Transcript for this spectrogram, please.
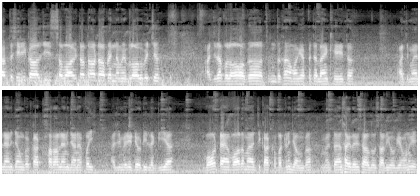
ਸਤਿ ਸ਼੍ਰੀ ਅਕਾਲ ਜੀ, ਸਵਾਗਤ ਆ ਤੁਹਾਡਾ ਆਪਣੇ ਨਵੇਂ ਬਲੌਗ ਵਿੱਚ। ਅੱਜ ਦਾ ਬਲੌਗ ਤੁਹਾਨੂੰ ਦਿਖਾਵਾਂਗੇ, ਆਪਾਂ ਚੱਲਾਂਗੇ ਖੇਤ। ਅੱਜ ਮੈਂ ਲੈਣ ਜਾਊਂਗਾ ਕੱਖ, ਹਰਾ ਲੈਣ ਜਾਣਾ ਭਾਈ। ਅੱਜ ਮੇਰੀ ਡਿਊਟੀ ਲੱਗੀ ਆ। ਬਹੁਤ ਟਾਈਮ ਬਾਅਦ ਮੈਂ ਅੱਜ ਕੱਖ ਵੱਢਣ ਜਾਊਂਗਾ। ਮੈਨੂੰ ਤਾਂ ਲੱਗਦਾ ਵੀ ਸਾਲ ਦੋ ਸਾਲ ਹੀ ਹੋ ਗਏ ਹੋਣਗੇ।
